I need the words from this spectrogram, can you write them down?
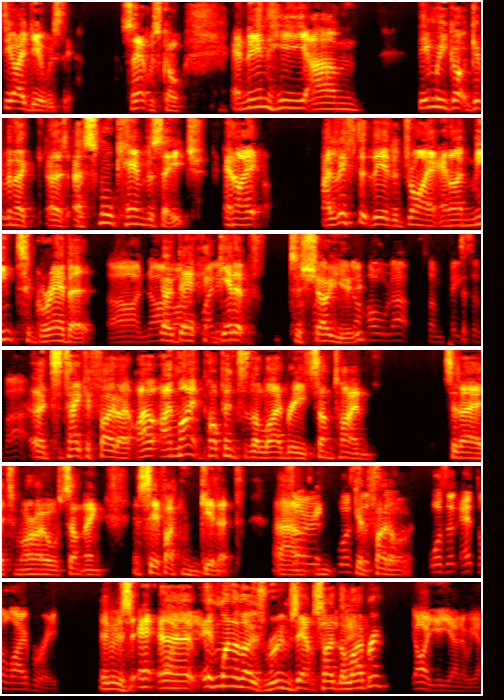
the idea was there. So that was cool. And then he, um, then we got given a, a, a small canvas each and I, I left it there to dry and I meant to grab it, Oh no! go back and get it to show you to hold up some piece of art. uh, to take a photo. I, I might pop into the library sometime today or tomorrow or something and see if I can get it um, so and was get a photo uh, of it. Was it at the library? It was at, uh, Oh, yeah. in one of those rooms outside the library. Oh yeah, yeah, no, yeah.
